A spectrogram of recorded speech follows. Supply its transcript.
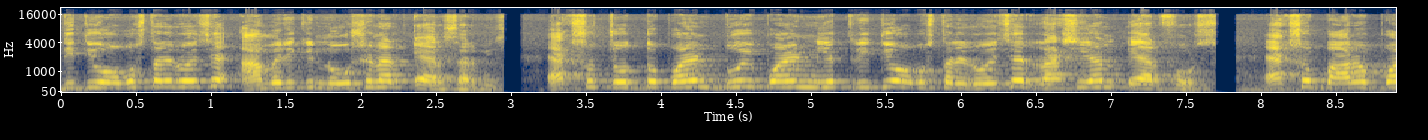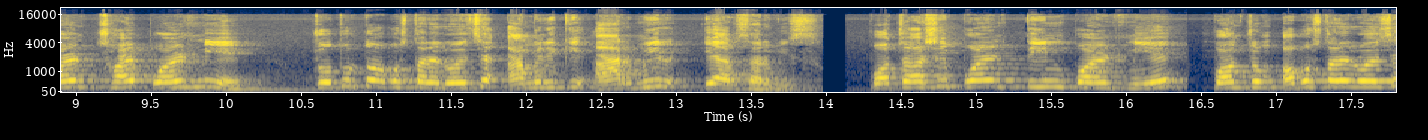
দ্বিতীয় অবস্থানে রয়েছে আমেরিকি নৌসেনার এয়ার সার্ভিস। একশো চোদ্দ পয়েন্ট দুই পয়েন্ট নিয়ে তৃতীয় অবস্থানে রয়েছে রাশিয়ান এয়ারফোর্স একশো বারো পয়েন্ট ছয় পয়েন্ট নিয়ে চতুর্থ অবস্থানে রয়েছে আমেরিকি আর্মির এয়ার সার্ভিস। পঁচাশি পয়েন্ট তিন পয়েন্ট নিয়ে পঞ্চম অবস্থানে রয়েছে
